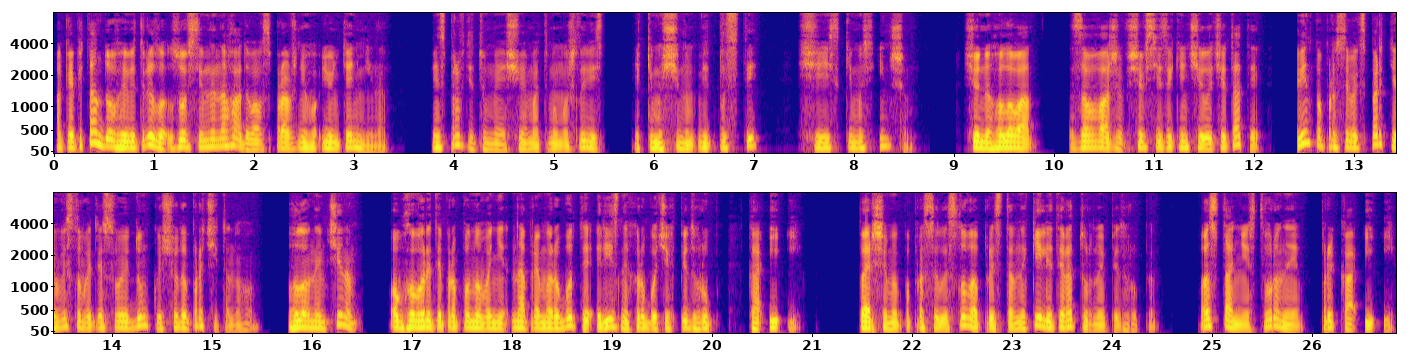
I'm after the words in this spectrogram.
а капітан довге вітрило зовсім не нагадував справжнього Юнтяньміна. Він справді думає, що я матиму можливість якимось чином відплисти ще й з кимось іншим. Щойно голова завважив, що всі закінчили читати, він попросив експертів висловити свою думку щодо прочитаного, головним чином обговорити пропоновані напрями роботи різних робочих підгруп КІІ. Першими попросили слова представники літературної підгрупи, останньої створеної при КІІ.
